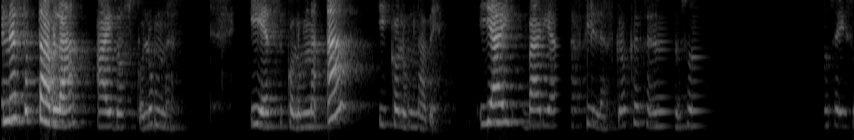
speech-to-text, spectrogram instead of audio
En esta tabla hay dos columnas y es columna A y columna B. Y hay varias filas, creo que son seis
